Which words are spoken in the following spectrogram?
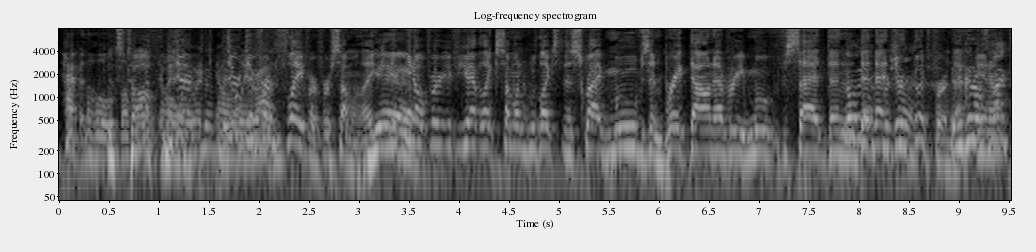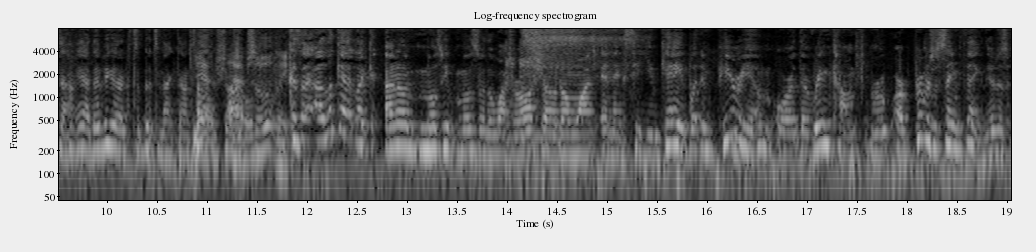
have it the whole. It's the tough, whole they're, the they're a different around. flavor for someone. Like Yeah. if, you know, for, if you have like someone who likes to describe moves and break down every move set, then, Oh, then yeah, that, they're sure. good for They'd that. good on you know? SmackDown. Yeah, they'd be good. It's a good SmackDown. Top Yeah, for sure. absolutely. Because I, I look at like I know most people, most of the Watch Raw show don't watch NXT UK, but Imperium or the Ringkampf group are pretty much the same thing. They're just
